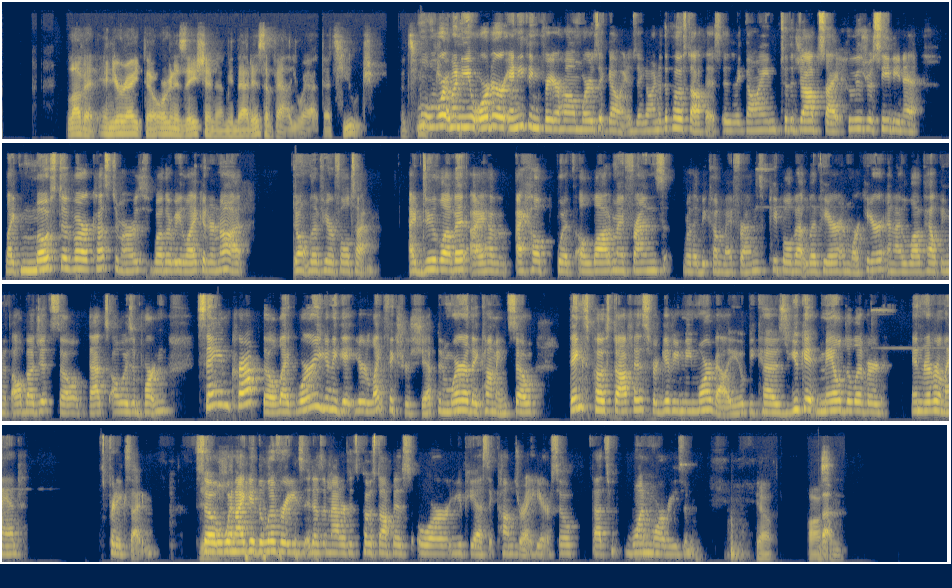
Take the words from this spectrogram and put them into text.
Love it. And you're right. The organization, I mean, that is a value add. That's huge. That's huge. Well, when you order anything for your home, where's it going? Is it going to the post office? Is it going to the job site? Who's receiving it? Like most of our customers, whether we like it or not, don't live here full time I do love it. I have I help with a lot of my friends where they become my friends, people that live here and work here, and I love helping with all budgets. So that's always important. Same crap though, like where are you going to get your light fixtures shipped and where are they coming? So thanks post office for giving me more value because you get mail delivered in Riverland. It's pretty exciting. So yes. when I get deliveries, it doesn't matter if it's post office or UPS, it comes right here. So that's one more reason. Yeah. Awesome. But,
